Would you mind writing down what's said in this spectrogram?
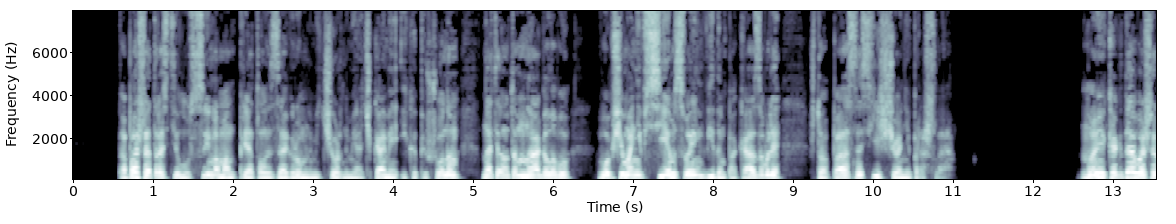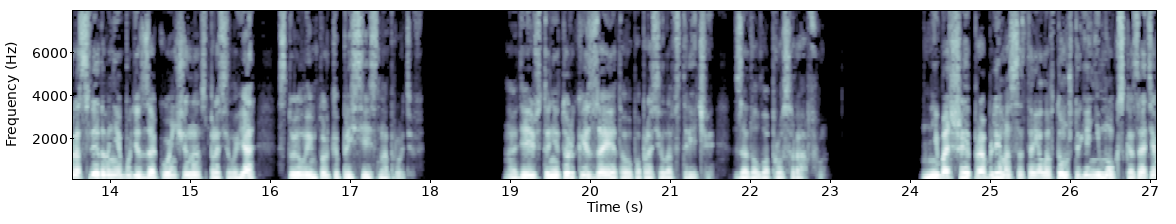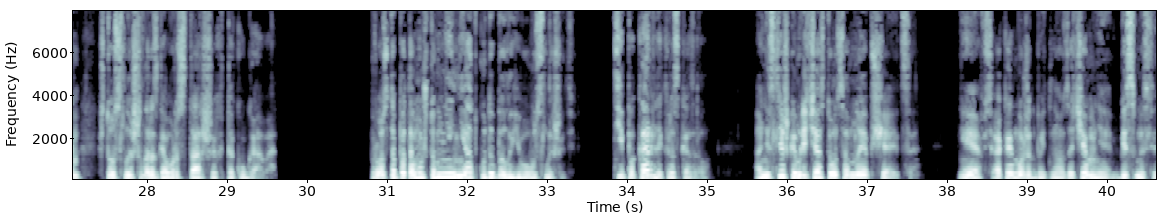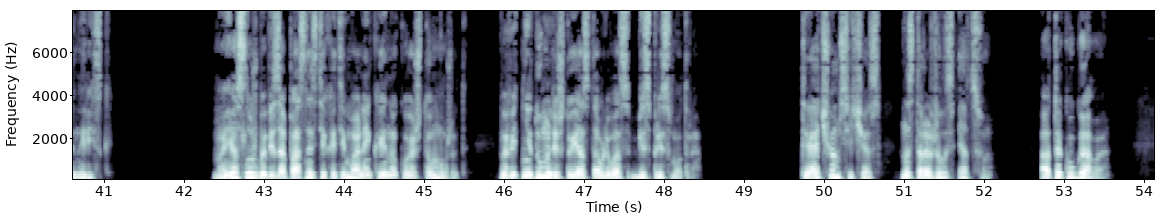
Папаша отрастил усы, маман пряталась за огромными черными очками и капюшоном, натянутым на голову. В общем, они всем своим видом показывали, что опасность еще не прошла. «Ну и когда ваше расследование будет закончено?» — спросил я, стоило им только присесть напротив. «Надеюсь, ты не только из-за этого попросил о встрече», — задал вопрос Рафу. Небольшая проблема состояла в том, что я не мог сказать им, что слышал разговор старших Токугава. Просто потому, что мне неоткуда было его услышать. Типа карлик рассказал. А не слишком ли часто он со мной общается? Не, всякое может быть, но зачем мне бессмысленный риск? Моя служба безопасности, хоть и маленькая, но кое-что может. Вы ведь не думали, что я оставлю вас без присмотра? Ты о чем сейчас? Насторожилась Эцу. А Такугава.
